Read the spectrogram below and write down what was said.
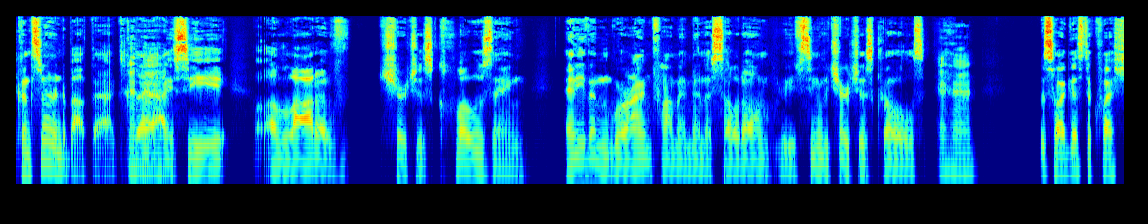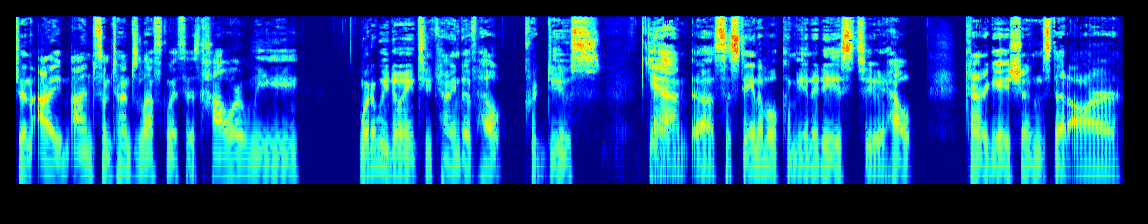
concerned about that 'cause Mhm. I, I see a lot of churches closing. And even where I'm from in Minnesota, we've seen churches close. mm-hmm. So I guess the question I, I'm sometimes left with is how are we, what are we doing to kind of help produce Yeah. and, uh, sustainable communities to help congregations that are,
